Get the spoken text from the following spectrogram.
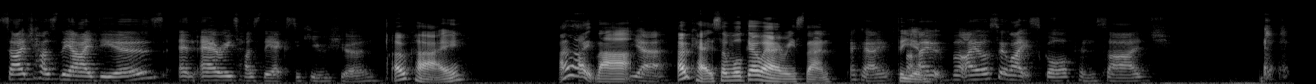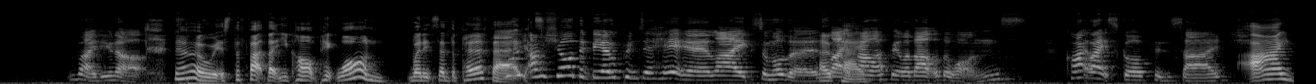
Sag has the ideas and Aries has the execution. Okay. I like that. Yeah. Okay, so we'll go Aries then. Okay. For but you. I, but I also like Scorp and Sag. Why do you not? No, it's the fact that you can't pick one when it said the perfect. Well, I'm sure they'd be open to hear like some others, like how I feel about other ones. Quite like Scorp and Sag. I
